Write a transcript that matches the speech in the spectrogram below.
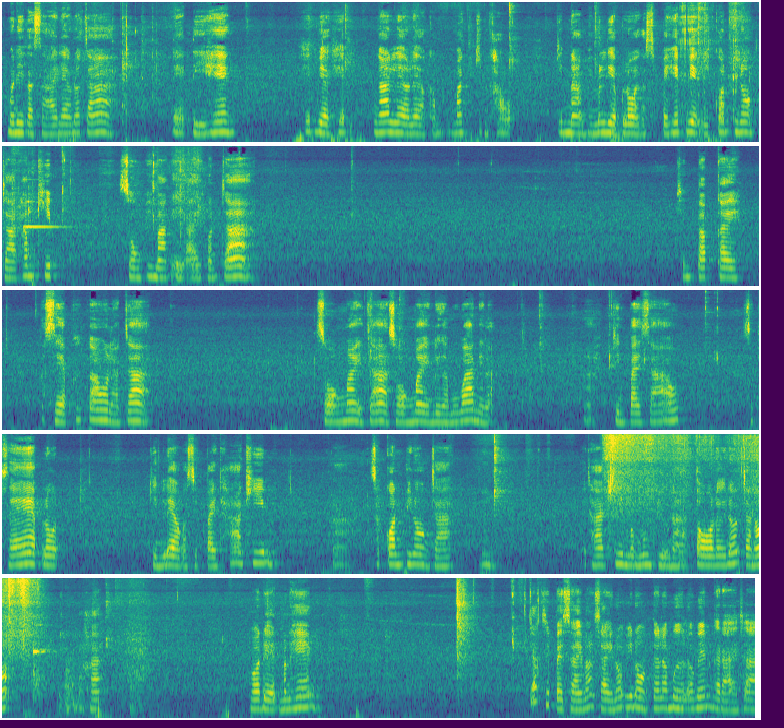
มื่อนี้ก็สายแล้วเนาะจ้า แดดดีแห้งเฮ็ดเวียกเฮ็ดงานแล้วแล้วก็มากินข้าวกินน้ำให้มันเรียบร้อยก็ไปเฮ็ดเวียกอีกก่อนพี่น้องจ้าทำคลิปส่งพี่มาร์ก AI ก่อนจ้ากินตับไก่กระแสบคือเก่าล่ะจ้า สองไม้จ้าสองไม้เรือเมื่อวานนี่แหละกินไปเช้าแซ่บๆโลดกินแล้วก็สิไปท่าครีมอ่าสกอนพี่น้องจ้าไปท่าครีมบำรุงผิวหนาต่อเลยเนาะจ้าเนาะนะคะพอแดดมันแห้ง จักสิไปใส่มาใส่เนาะพี่น้องแต่ละมือละเว้นก็ได้จ้า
